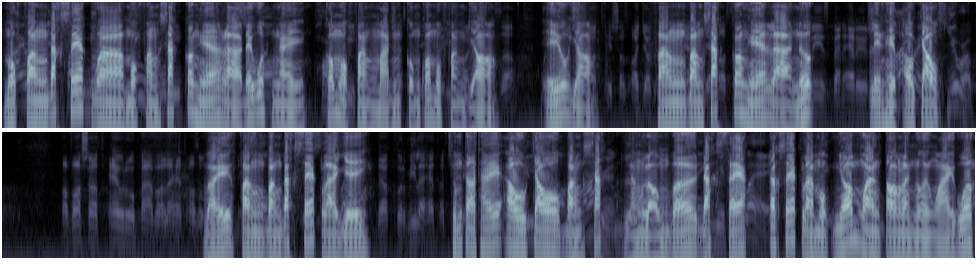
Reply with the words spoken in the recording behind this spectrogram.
một phần đất sét và một phần sắt có nghĩa là đế quốc này có một phần mạnh cũng có một phần giòn, yếu giòn. Phần bằng sắt có nghĩa là nước Liên hiệp Âu Châu. Vậy phần bằng đất sét là gì? Chúng ta thấy Âu Châu bằng sắt lẫn lộn với đất sét. Đất sét là một nhóm hoàn toàn là người ngoại quốc.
